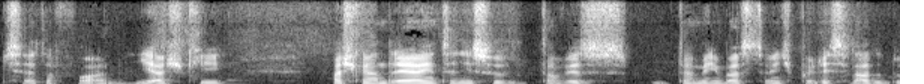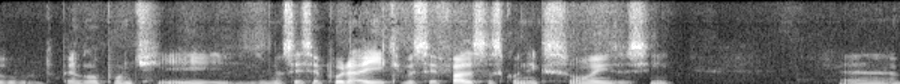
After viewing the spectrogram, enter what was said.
de certa forma, e acho que acho que a André entra nisso talvez também bastante por esse lado do, do Merleau-Ponty, não sei se é por aí que você faz essas conexões, assim, é,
